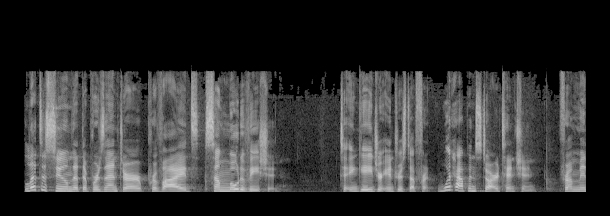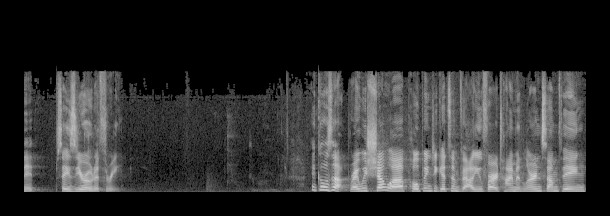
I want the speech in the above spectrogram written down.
Let's assume that the presenter provides some motivation to engage your interest up front. What happens to our attention from minute, say, zero to three? It goes up, right? We show up hoping to get some value for our time and learn something.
